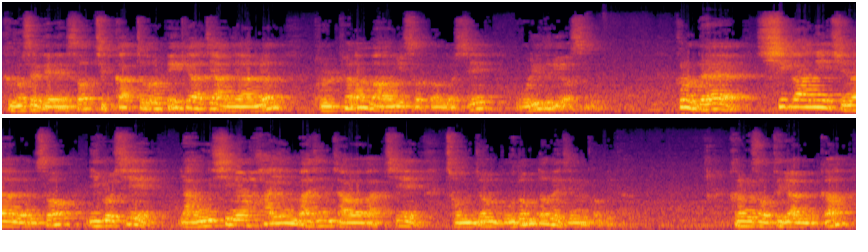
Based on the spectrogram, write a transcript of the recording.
그것에 대해서 즉각적으로 회개하지 아니하면 불편한 마음이 있었던 것이 우리들이었습니다. 그런데 시간이 지나면서 이것이 양심의 화인 맞은 자와 같이 점점 무덤덤해지는 겁니다. 그러면서 어떻게 합니까?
